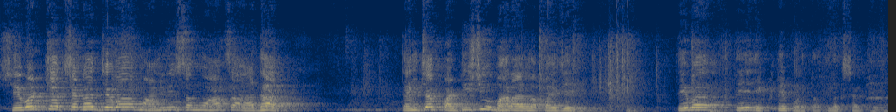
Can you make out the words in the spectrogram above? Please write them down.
शेवटच्या क्षणात जेव्हा मानवी समूहाचा आधार त्यांच्या पाठीशी उभा राहायला पाहिजे. तेव्हा ते एकटे पडतात लक्षात ठेवा.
